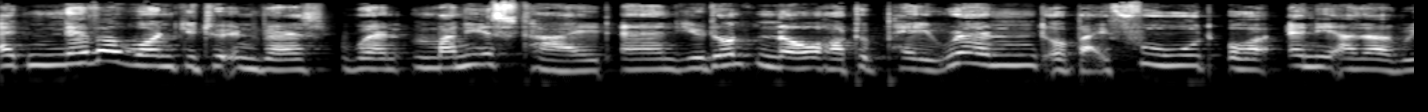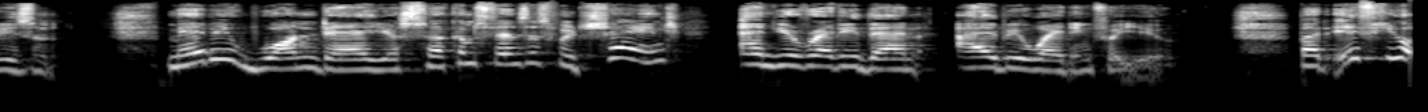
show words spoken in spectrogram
I'd never want you to invest when money is tight and you don't know how to pay rent or buy food or any other reason. Maybe one day your circumstances will change and you're ready then. I'll be waiting for you. But if you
